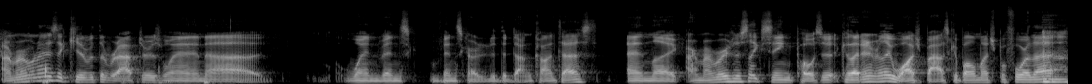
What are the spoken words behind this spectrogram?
I remember when I was a kid with the Raptors when uh when Vince Vince Carter did the dunk contest And like I remember just like seeing posters because I didn't really watch basketball much before that, Uh-huh.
